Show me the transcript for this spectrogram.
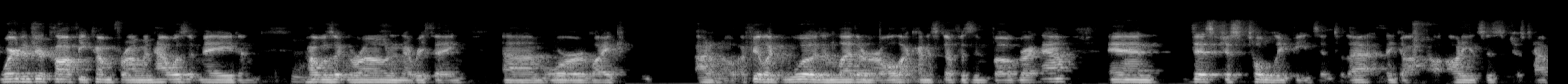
where did your coffee come from and how was it made and how was it grown and everything um, or like i don't know i feel like wood and leather all that kind of stuff is in vogue right now. And this just totally feeds into that. I think uh, audiences just have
